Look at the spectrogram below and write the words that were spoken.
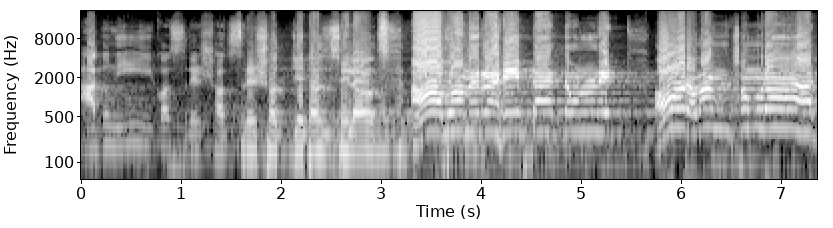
আধুনিক অস্ত্রে শস্ত্রে সজ্জিত ছিল। রোমান সম্রাট,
